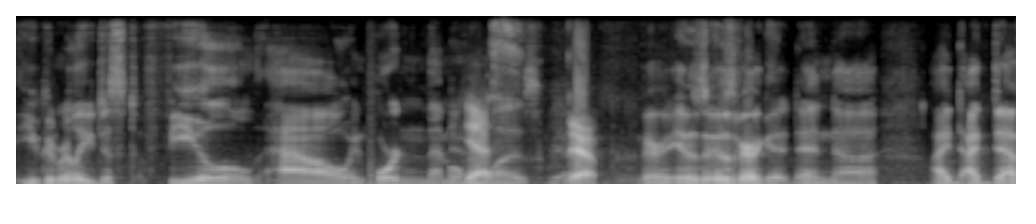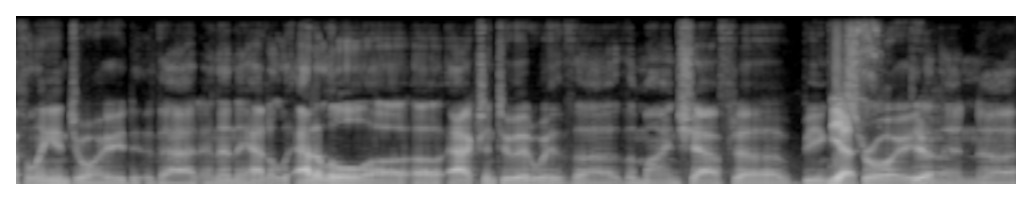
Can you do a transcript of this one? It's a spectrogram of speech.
you can really just feel how important that moment Yes. was Yeah. very it was it was very good and uh I, I definitely enjoyed that, and then they had a, add a little uh, uh, action to it with uh, the mine shaft uh, being Yes. destroyed, Yeah, and then yeah. uh,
